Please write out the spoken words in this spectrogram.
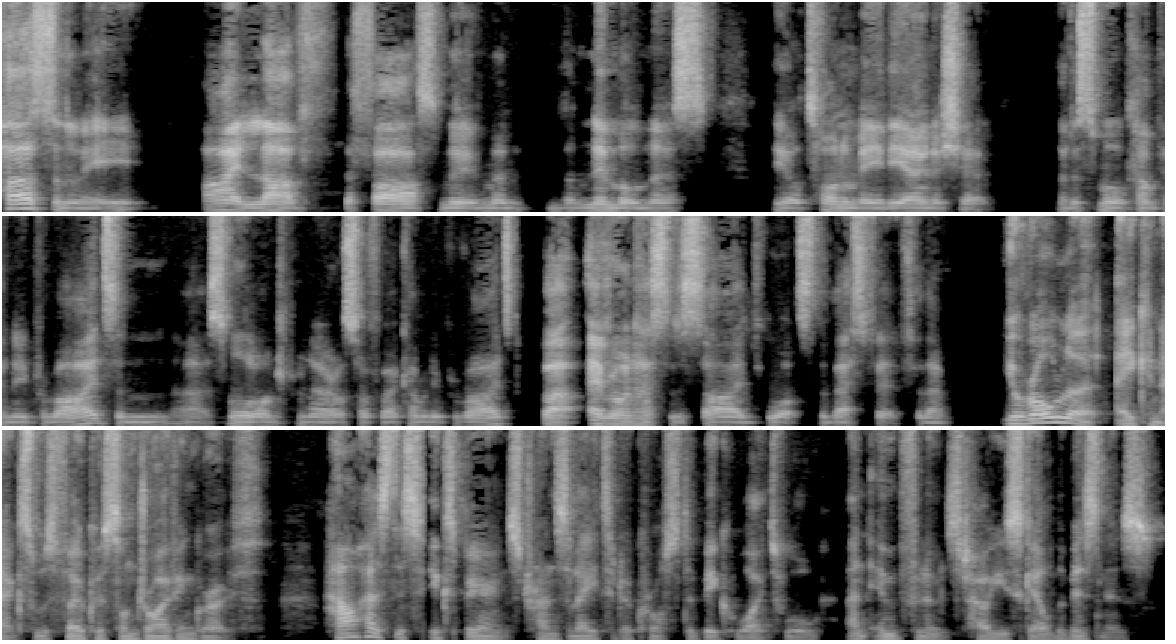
Personally, I love the fast movement, the nimbleness, the autonomy, the ownership that a small company provides and a small entrepreneurial software company provides. But everyone has to decide what's the best fit for them. Your role at Aconex was focused on driving growth. How has this experience translated across the big white wall and influenced how you scale the business?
